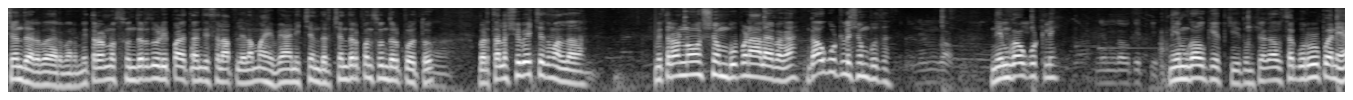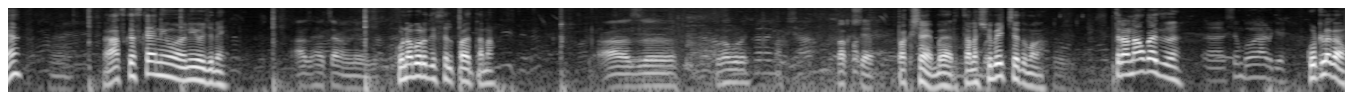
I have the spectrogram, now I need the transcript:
चंदर बरं बरं. मित्रांनो सुंदर जोडी पळताना दिसेल आपल्याला माहिती आणि चंदर. चंदर पण सुंदर पळतो. बरं चला शुभेच्छा तुम्हाला दादा. मित्रांनो शंभू पण आलाय बघा. गाव कुठलं शंभूचं? निमगाव. नेमगाव कुठली? निमगाव किती नेमगाव केतकी. तुमच्या गावचा गुरुळ पण आहे हा? आज कसं काय नियो नियोजन आहे? आज आहे चांगलं नियोजन. कुणाबरोबर दिसेल पळताना? आज कुणाबरोबर पक्ष आहे. पक्ष आहे बरं. चला शुभेच्छा तुम्हाला. मित्रा नाव काय तुझं? शंभू आडगे कुठलं गाव?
